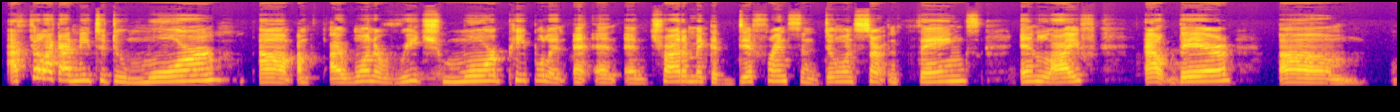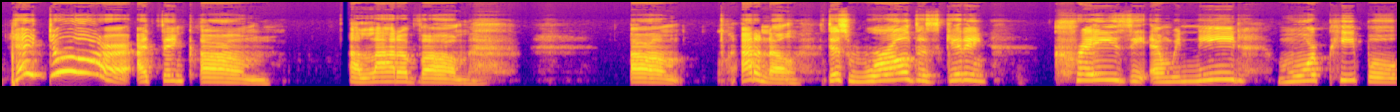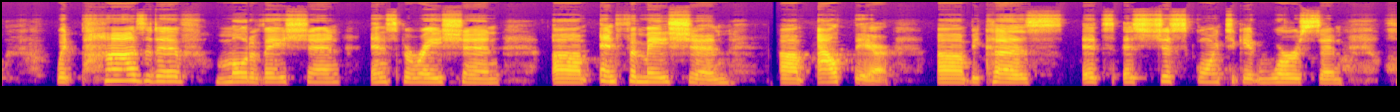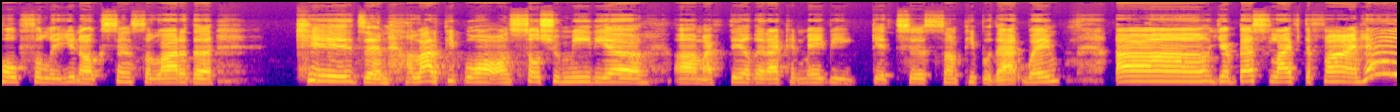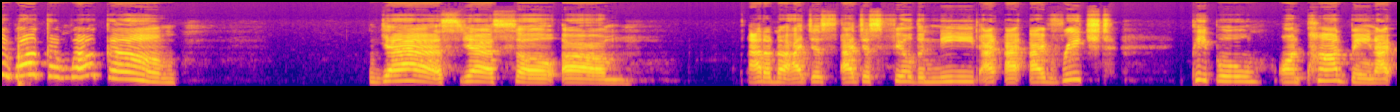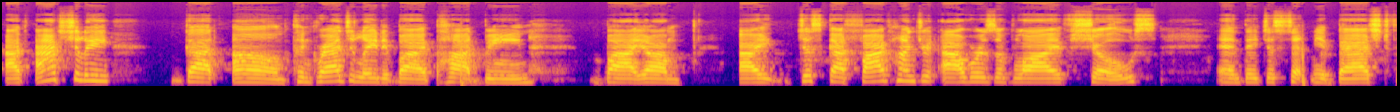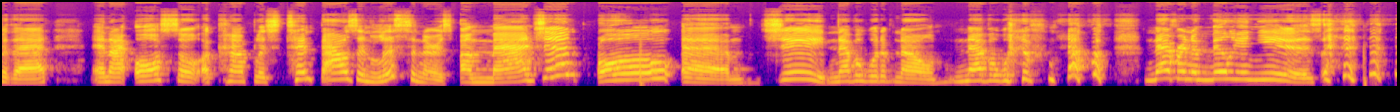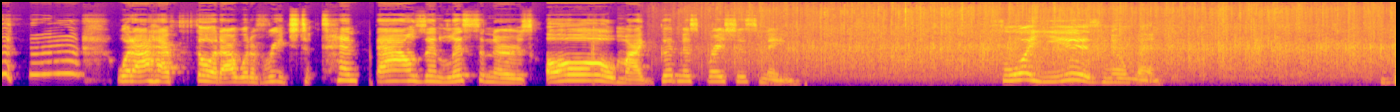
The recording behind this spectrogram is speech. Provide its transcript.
I feel like I need to do more. Um, I'm, I want to reach more people and, and, and, and try to make a difference in doing certain things in life. out there. Um, hey, Door. I think um, a lot of um, um, I don't know. This world is getting crazy, and we need more people with positive motivation, inspiration, um, information um, out there um, because it's it's just going to get worse and hopefully you know since a lot of the kids and a lot of people are on social media um, i feel that i can maybe get to some people that way uh, your best life defined. Hey, welcome, welcome. Yes, yes. So, um, I don't know. I just, I just feel the need. I, I, I've reached people on Podbean. I, I've actually got um congratulated by Podbean by um I just got 500 hours of live shows and they just sent me a badge for that. And I also accomplished 10,000 listeners. Imagine? OMG. Never would have known. Never would have, never, never in a million years would I have thought I would have reached 10,000 listeners. Oh my goodness gracious me. Four years, Newman.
